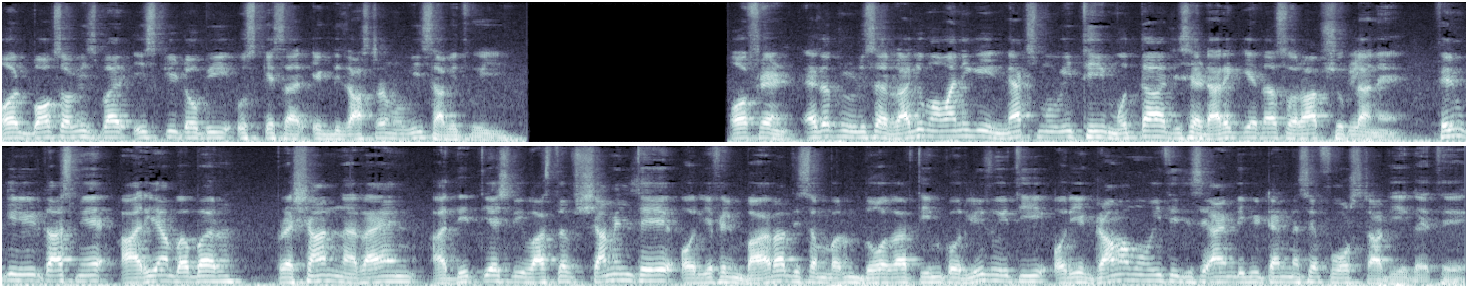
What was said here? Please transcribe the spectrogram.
और बॉक्स ऑफ़िस पर इसकी टोपी उसके सर एक डिजास्टर मूवी साबित हुई। और friend as a producer Raju Mavani की नेक्स्ट मूवी थी मुद्दा, जिसे डायरेक्ट किया था सौराब शुक्ला ने। फ़िल्म की लीड कास्ट में आर्या बबर प्रशांत नारायण, आदित्य श्रीवास्तव शामिल थे और ये फ़िल्म 12 दिसंबर 2003 को रिलीज़ हुई थी और ये ड्रामा मूवी थी जिसे आई एम डी टेन में से फोर स्टार दिए गए थे।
